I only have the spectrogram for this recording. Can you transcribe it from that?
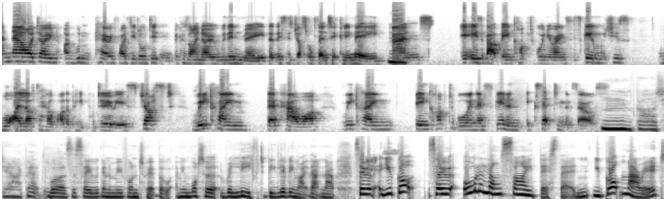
and now I don't. I wouldn't care if I did or didn't because I know within me that this is just authentically me, and it is about being comfortable in your own skin, which is what I love to help other people do. Is just reclaim their power, reclaim being comfortable in their skin and accepting themselves. Mm, God, yeah, I bet. Well, as I say, we're going to move on to it, but I mean, what a relief to be living like that now. So uh, you got so all alongside this, then you got married.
